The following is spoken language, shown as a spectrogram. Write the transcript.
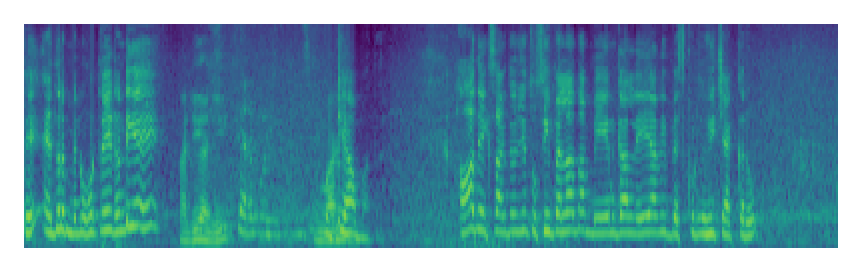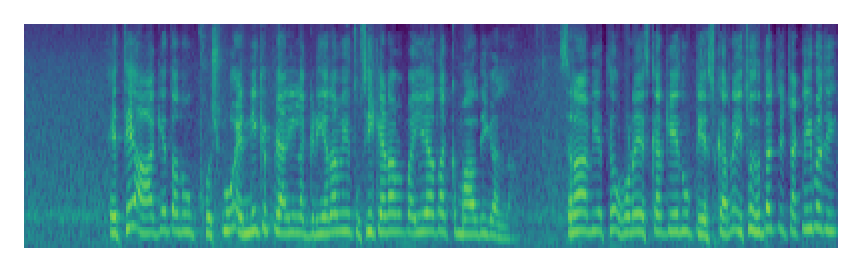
ਤੇ ਇਧਰ ਮੈਨੂੰ ਹੁਣ ਟਰੇ ਠੰਡੀ ਹੈ ਇਹ? ਹਾਂਜੀ ਹਾਂਜੀ। ਕੀ ਬਾਤ ਹੈ। ਆਹ ਦੇਖ ਸਕਦੇ ਹੋ ਜੀ ਤੁਸੀਂ ਪਹਿਲਾਂ ਤਾਂ ਮੇਨ ਗੱਲ ਇਹ ਆ ਵੀ ਬਿਸਕੁਟ ਤੁਸੀਂ ਚੈੱਕ ਕਰੋ। ਇੱਥੇ ਆ ਕੇ ਤੁਹਾਨੂੰ ਖੁਸ਼ਬੂ ਇੰਨੀ ਕਿ ਪਿਆਰੀ ਲੱਗਣੀ ਆ ਨਾ ਵੀ ਤੁਸੀਂ ਕਹਿਣਾ ਵੀ ਭਾਈ ਇਹ ਤਾਂ ਕਮਾਲ ਦੀ ਗੱਲ ਆ। ਸਰਾ ਵੀ ਇੱਥੇ ਹੁਣ ਇਸ ਕਰਕੇ ਇਹਨੂੰ ਟੇਸਟ ਕਰਨਾ। ਇੱਥੋਂ ਸਿੱਧਾ ਚ- ਚੱਕ ਲਈ ਭਾਜੀ।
